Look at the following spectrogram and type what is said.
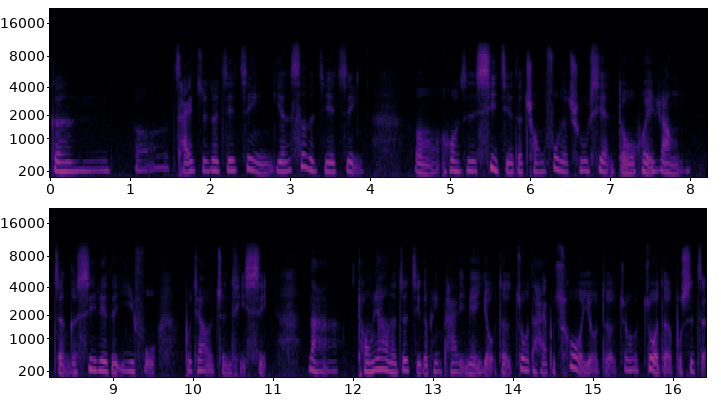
跟呃材质的接近，颜色的接近，呃或者是细节的重复的出现，都会让整个系列的衣服比较有整体性。那同样的这几个品牌里面，有的做的还不错，有的就做的不是怎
